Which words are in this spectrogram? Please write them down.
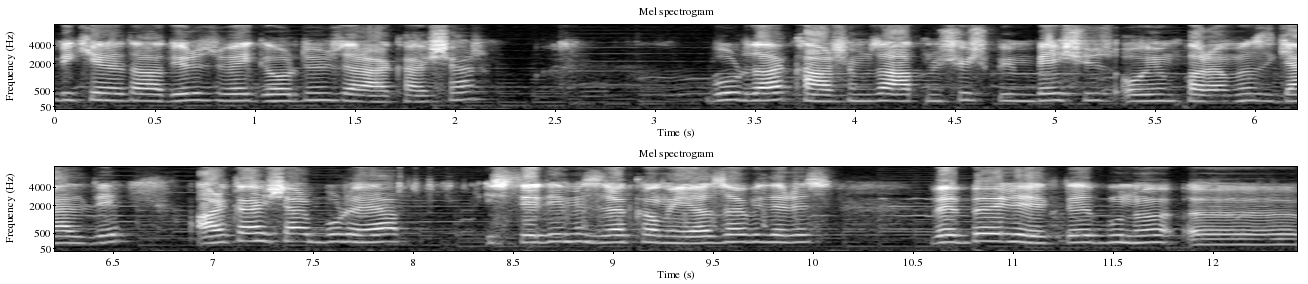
Bir kere daha diyoruz ve gördüğünüz üzere arkadaşlar Burada karşımıza 63.500 oyun paramız geldi. Arkadaşlar buraya istediğimiz rakamı yazabiliriz ve böylelikle bunu eee,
